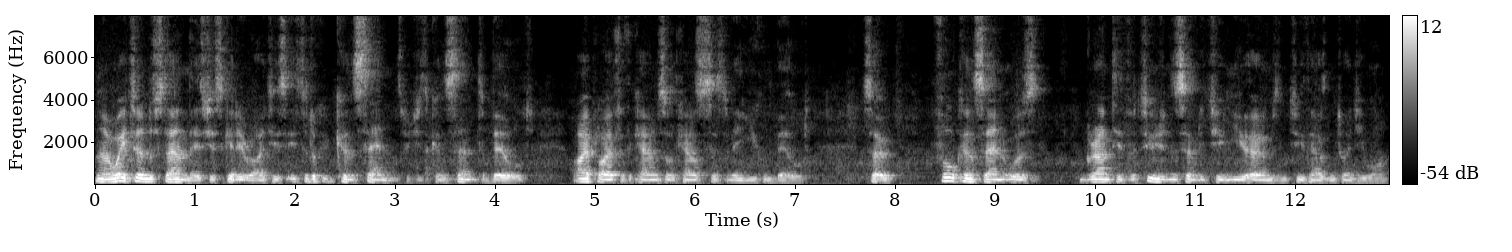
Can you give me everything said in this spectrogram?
Now, a way to understand this, just get it right, is, is to look at consent, which is consent to build. I apply for the council, the council says to me, you can build. So, full consent was granted for 272 new homes in 2021.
